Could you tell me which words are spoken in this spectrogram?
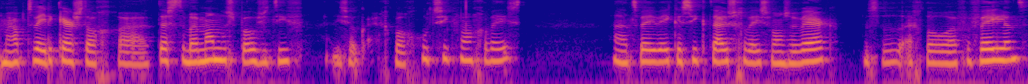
Maar op tweede kerstdag uh, testte mijn man dus positief. Die is ook echt wel goed ziek van geweest. Uh, twee weken ziek thuis geweest van zijn werk. Dus dat was echt wel uh, vervelend.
